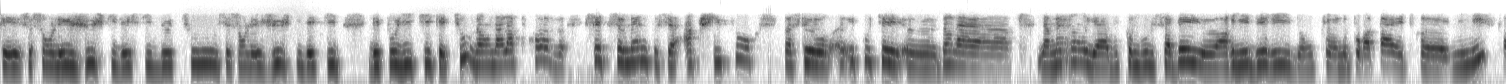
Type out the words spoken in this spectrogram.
ce sont les juges qui décident de tout, ce sont les juges qui décident des politiques et tout. Mais on a la preuve cette semaine que c'est archi faux. Parce que, euh, écoutez, euh, dans la, la maison, il y a, comme vous le savez, euh, Arié Derry, donc ne pourra pas être ministre.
